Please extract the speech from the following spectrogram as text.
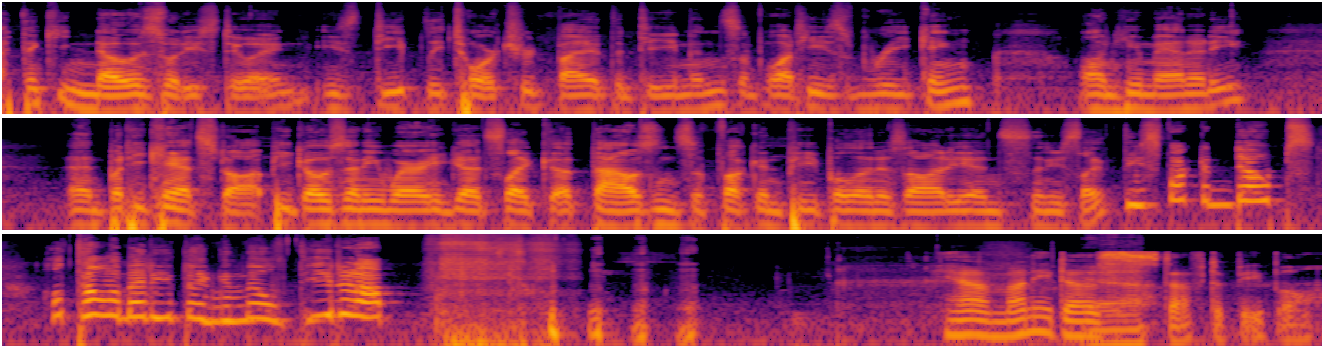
I think he knows what he's doing. He's deeply tortured by the demons of what he's wreaking on humanity and but he can't stop. He goes anywhere. He gets like uh, thousands of fucking people in his audience, and he's like, "These fucking dopes! I'll tell them anything, and they'll eat it up." Yeah, money does Yeah. stuff to people.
